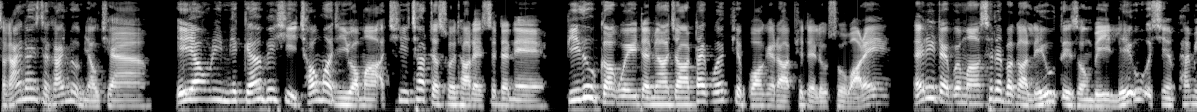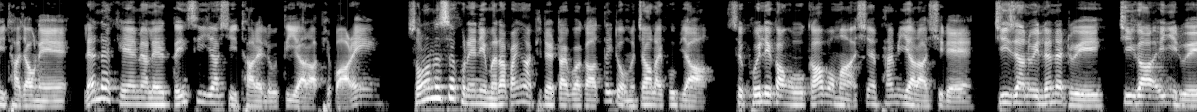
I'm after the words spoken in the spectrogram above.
စကိုင်းတိုင်းစကိုင်းမြို့မြောက်ချမ်း အေယာဝတီမြကမ်းဘေးရှိချောင်းမကြီးရွာမှာအခြေချတက်ဆွဲထားတဲ့စစ်တပ်နဲ့ပြည်သူ့ကာကွယ်ရေးတပ်များကြားတိုက်ပွဲဖြစ်ပွားခဲ့တာဖြစ်တယ်လို့ဆိုပါတယ်။အဲ့ဒီတိုက်ပွဲမှာစစ်တပ်ဘက်က၄ဦးသေဆုံးပြီး၄ဦးအရှင်ဖမ်းမိထားကြောင်းနဲ့လက်နက်ခဲယမ်းများလည်းသိမ်းဆည်းရရှိထားတယ်လို့သိရတာဖြစ်ပါတယ်။ဇွန်လ29ရက်နေ့မနက်ပိုင်းကဖြစ်တဲ့တိုက်ပွဲကတိတ်တော်မကြလိုက်ဘူးဗျ။စစ်ခွေးလေးကောင်ကိုကားပေါ်မှာအရှင်ဖမ်းမိရတာရှိတယ်။ကြီးစံတွေလက်နက်တွေကြီးကားအင်ကြီးတွေ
